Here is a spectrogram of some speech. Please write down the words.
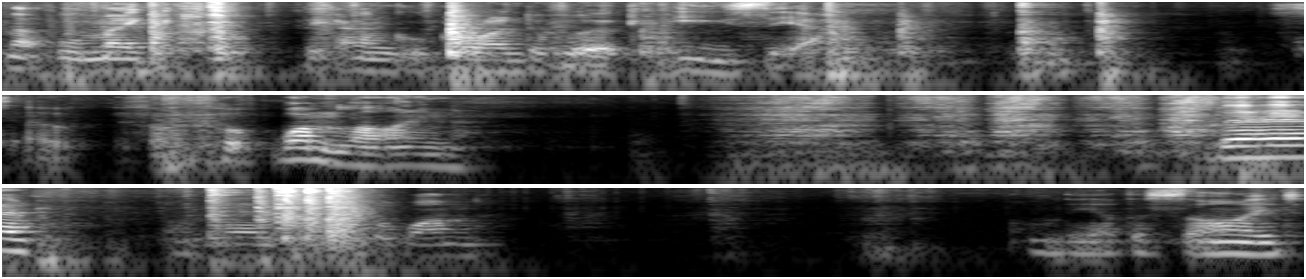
that will make the angle grinder work easier if I put one line there and then another one on the other side.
